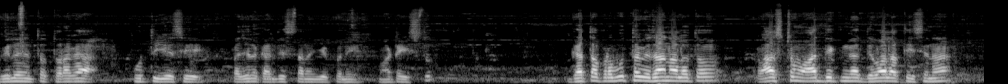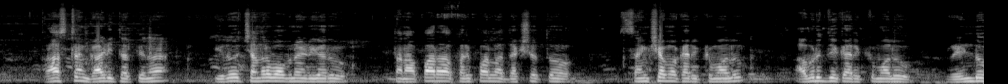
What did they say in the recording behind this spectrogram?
వీలైనంత త్వరగా పూర్తి చేసి ప్రజలకు అందిస్తానని చెప్పని మాట ఇస్తూ గత ప్రభుత్వ విధానాలతో రాష్ట్రం ఆర్థికంగా దివాలా తీసిన రాష్ట్రం గాడి తప్పిన ఈరోజు చంద్రబాబు నాయుడు గారు తన అపార పరిపాలన దక్షతతో సంక్షేమ కార్యక్రమాలు అభివృద్ధి కార్యక్రమాలు రెండు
